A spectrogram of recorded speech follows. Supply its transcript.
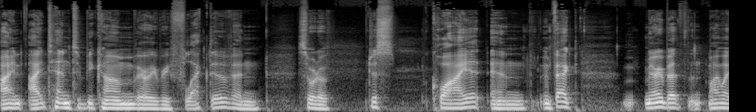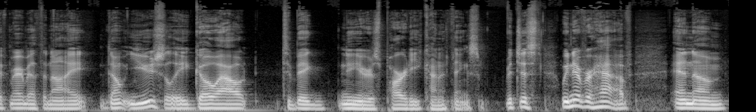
I, I tend to become very reflective and sort of just quiet. And in fact, Mary Beth, my wife Mary Beth, and I don't usually go out to big New Year's party kind of things. It just we never have, and um,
